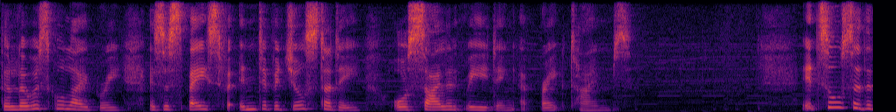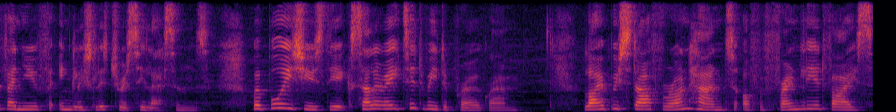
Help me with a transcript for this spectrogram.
The lower school library is a space for individual study or silent reading at break times. It's also the venue for English literacy lessons, where boys use the accelerated reader programme. Library staff are on hand to offer friendly advice,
